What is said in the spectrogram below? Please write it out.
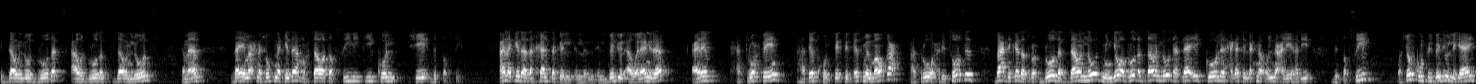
ال download products أو ال products downloads تمام؟ زي ما إحنا شفنا كده محتوى تفصيلي في كل شيء بالتفصيل. أنا كده دخلتك ال ال الفيديو الأولاني ده عرفت هتروح فين؟ هتدخل تكتب اسم الموقع هتروح resources بعد كده تروح product download من جوه product download هتلاقي كل الحاجات اللي إحنا قلنا عليها دي بالتفصيل. واشوفكم في الفيديو اللي جاي.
